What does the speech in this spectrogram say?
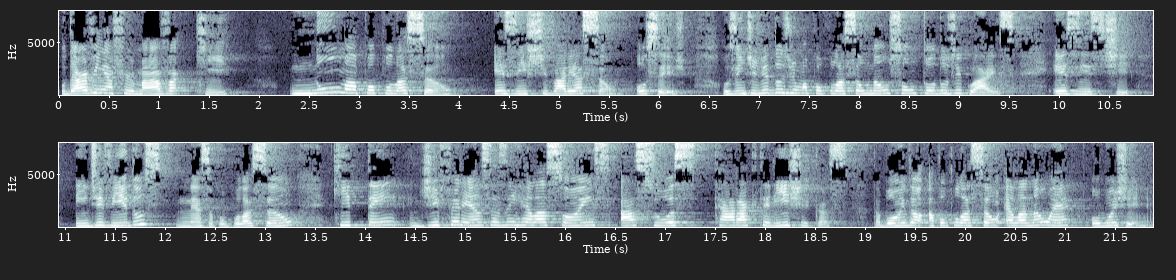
o Darwin afirmava que numa população existe variação, ou seja, os indivíduos de uma população não são todos iguais. Existe indivíduos nessa população que têm diferenças em relações às suas características, tá bom? Então a população ela não é homogênea.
